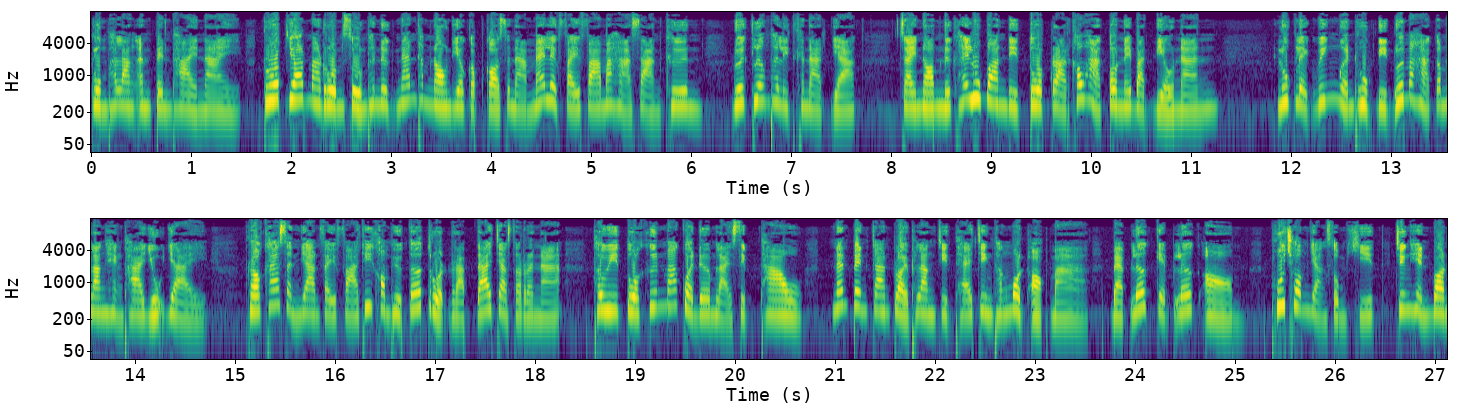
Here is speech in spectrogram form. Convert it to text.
กลุ่มพลังอันเป็นภายใน รวบยอดมารวมศูนย์ผนึกแน่นทำนองเดียวกับก่อสนามแม่เหล็กไฟฟ้ามหาศาลขึ้น ด้วยเครื่องผลิตขนาดยักษ์ ใจน้อมนึกให้ลูกบอลดิดตัวปราดเข้าหาตนในบัดเดียวนั้น ลูกเหล็กวิ่งเหมือนถูกดิดด้วยมหากำลังแห่งพายุใหญ่ เพราะค่าสัญญาณไฟฟ้าที่คอมพิวเตอร์ตรวจรับได้จากสารณะ ทวีตัวขึ้นมากกว่าเดิมหลายสิบเท่า นั่นเป็นการปล่อยพลังจิตแท้จริงทั้งหมดออกมา แบบเลิกเก็บเลิกออม ผู้ชมอย่างสมคิดจึงเห็นบอล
